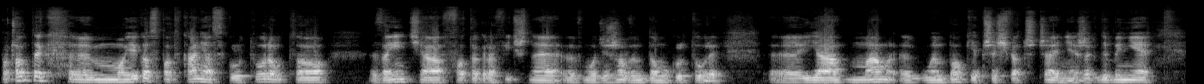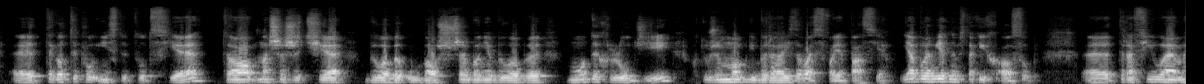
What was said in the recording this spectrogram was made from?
Początek e, mojego spotkania z kulturą to zajęcia fotograficzne w Młodzieżowym Domu Kultury. E, Ja mam głębokie przeświadczenie, że gdyby nie e, tego typu instytucje, to nasze życie byłoby uboższe, bo nie byłoby młodych ludzi, którzy mogliby realizować swoje pasje. Ja byłem jednym z takich osób. Trafiłem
